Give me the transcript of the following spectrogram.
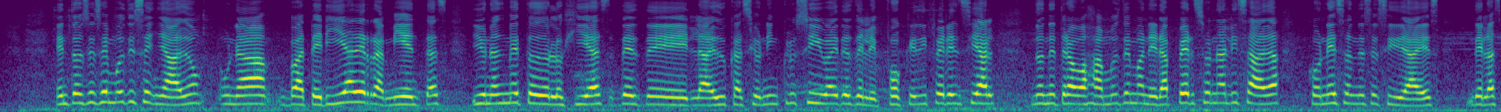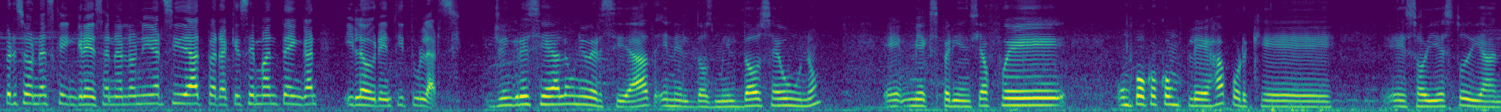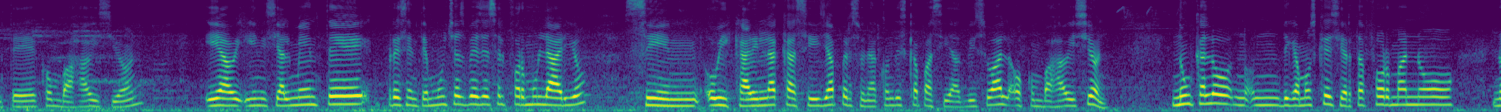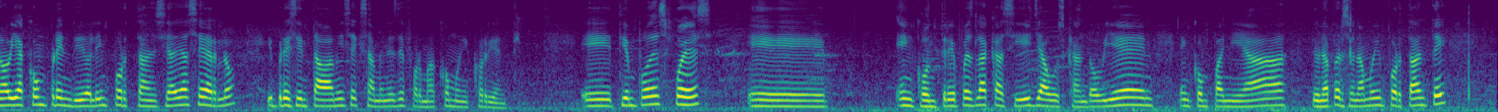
Entonces hemos diseñado una batería de herramientas y unas metodologías desde la educación inclusiva y desde el enfoque diferencial, donde trabajamos de manera personalizada con esas necesidades de las personas que ingresan a la universidad para que se mantengan y logren titularse. Yo ingresé a la universidad en el 2012-1. Eh, mi experiencia fue un poco compleja porque soy estudiante con baja visión y inicialmente presenté muchas veces el formulario sin ubicar en la casilla persona con discapacidad visual o con baja visión. Nunca lo, digamos que de cierta forma no, no había comprendido la importancia de hacerlo y presentaba mis exámenes de forma común y corriente. Eh, tiempo después eh, encontré pues la casilla buscando bien, en compañía de una persona muy importante,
